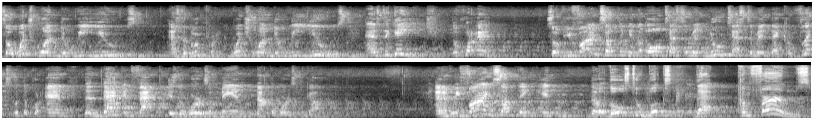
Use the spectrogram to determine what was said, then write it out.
So which one do we use as the blueprint? Which one do we use as the gauge? The Quran. So if you find something in the Old Testament, New Testament that conflicts with the Quran, then that in fact is the words of man, not the words of God. And if we find something in the, those two books that confirms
